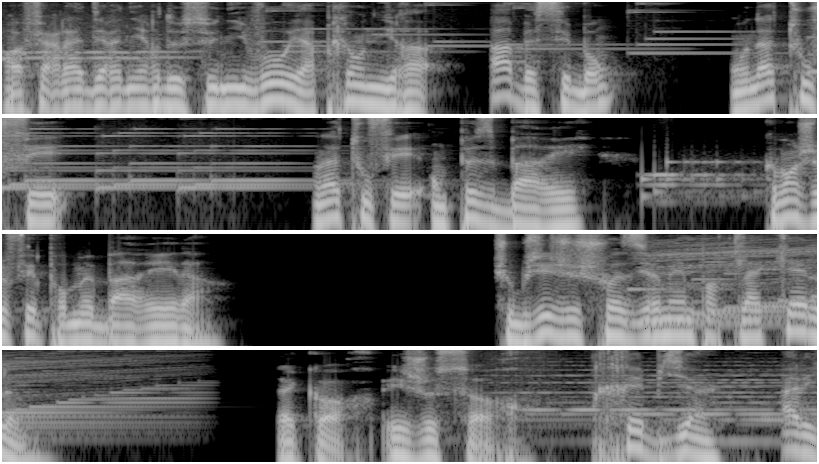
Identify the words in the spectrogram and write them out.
On va faire la dernière de ce niveau et après on ira... Ah, ben c'est bon. On a tout fait. On a tout fait. On peut se barrer. Comment je fais pour me barrer, là? Je suis obligé de choisir n'importe laquelle D'accord. Et je sors. Très bien. Allez,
